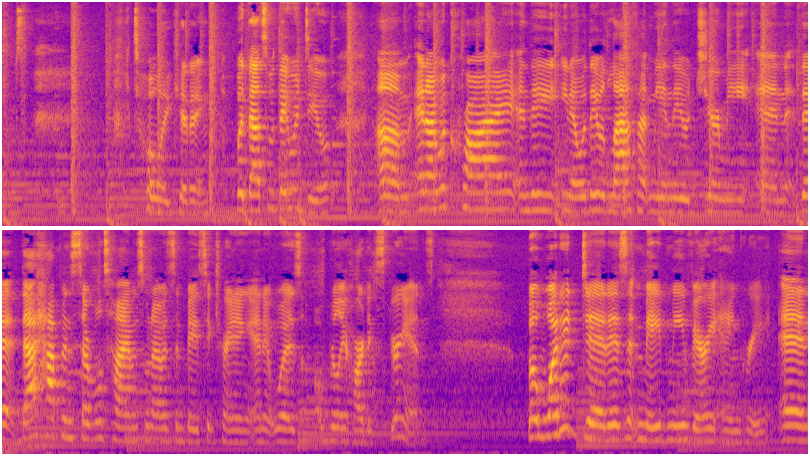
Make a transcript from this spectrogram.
totally kidding. But that's what they would do. Um, and I would cry, and they, you know, they would laugh at me and they would jeer me, and that that happened several times when I was in basic training, and it was a really hard experience. But what it did is it made me very angry, and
